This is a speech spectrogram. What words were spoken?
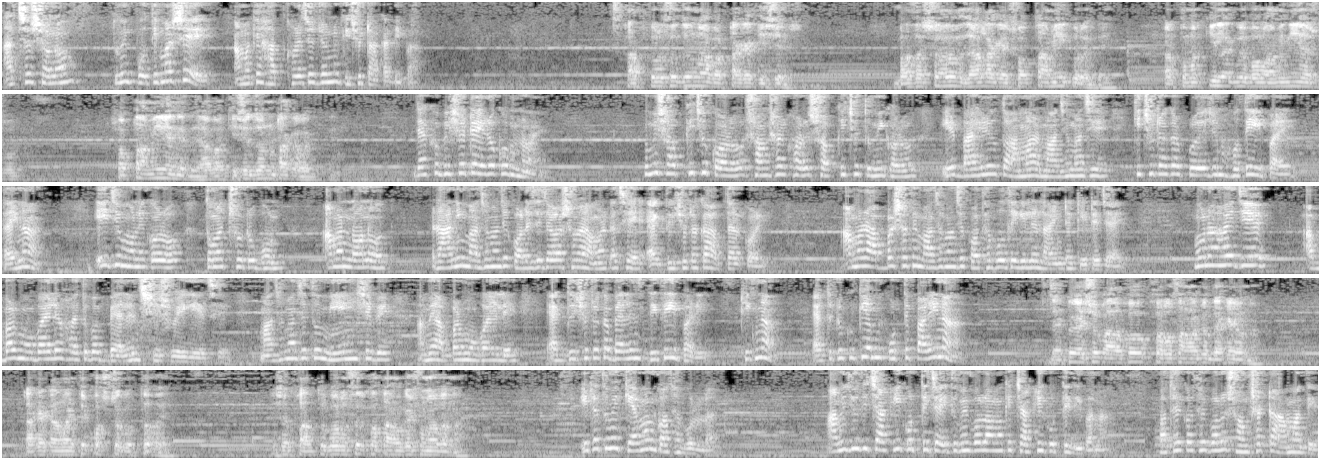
আচ্ছা শোনো তুমি প্রতি মাসে আমাকে হাত খরচের জন্য কিছু টাকা দিবা। হাত খরচের জন্য আবার টাকা কিসের? বাজার সাজার যা লাগে সব তো আমিই করে দেই। আর তোমার কি লাগবে বলো আমি নিয়ে আসব। সব তো আমি এনে দেই আবার কিসের জন্য টাকা লাগবে? দেখো বিষয়টা এরকম নয়। তুমি সবকিছু করো সংসার খরচ সবকিছু তুমি করো এর বাইরেও তো আমার মাঝে মাঝে কিছু টাকার প্রয়োজন হতেই পারে তাই না? এই যে মনে করো তোমার ছোট বোন আমার ননদ রানী মাঝে মাঝে কলেজে যাওয়ার সময় আমার কাছে এক দুইশো টাকা আবদার করে। আমার আব্বার সাথে মাঝে মাঝে কথা বলতে গেলে লাইনটা কেটে যায়। মনে হয় যে আব্বার মোবাইলে হয়তো বা ব্যালেন্স শেষ হয়ে গিয়েছে। মাঝে মাঝে তো মেয়ে হিসেবে আমি আব্বার মোবাইলে এক দুইশো টাকা ব্যালেন্স দিতেই পারি, ঠিক না? এতটুকু কি আমি করতে পারি না? দেখো, এসব আলফা খরচ আমাকে দেখাও না। টাকা কামাইতে কষ্ট করতে হয়। এসব ফালতু খরচের কথা আমাকে শোনাবে না। এটা তুমি কেমন কথা বললা? আমি যদি চাকরি করতে চাই, তুমি বলো আমাকে চাকরি করতে দিবা না। কথায় কথায় বলো, সংসারটা আমাদের।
